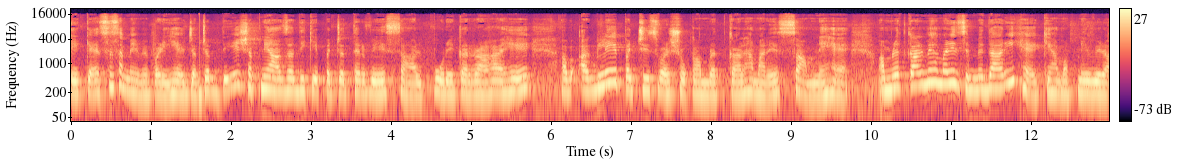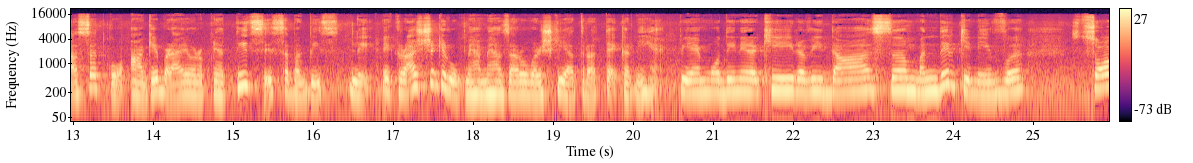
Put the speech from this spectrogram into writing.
एक ऐसे समय में पड़ी है जब जब देश अपनी आज़ादी के पचहत्तरवें साल पूरे कर रहा है। अब अगले 25 वर्षों का अमृतकाल हमारे सामने है। अमृतकाल में हमारी ज़िम्मेदारी है कि हम अपनी विरासत को आगे बढ़ाएँ और अपने अतीत से सबक भी ले। एक राष्ट्र के रूप में हमें हज़ारों वर्ष की यात्रा तय करनी है। पीएम मोदी ने रखी रविदास मंदिर की नींव। सौ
